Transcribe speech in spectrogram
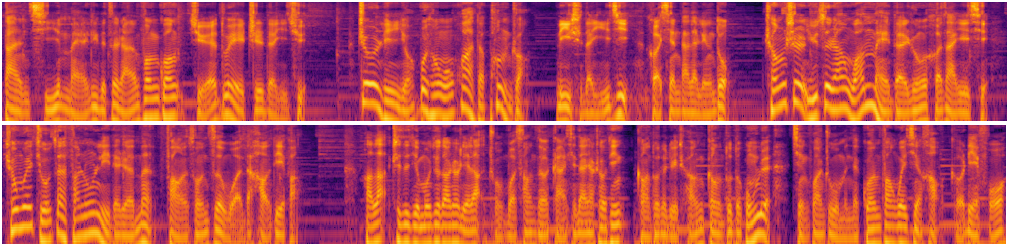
但其美丽的自然风光绝对值得一去。这里有不同文化的碰撞、历史的遗迹和现代的灵动，城市与自然完美的融合在一起，成为久在繁荣里的人们放松自我的好地方。好了，这次节目就到这里了。主播桑泽，感谢大家收听。更多的旅程，更多的攻略，请关注我们的官方微信号“格列佛”。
